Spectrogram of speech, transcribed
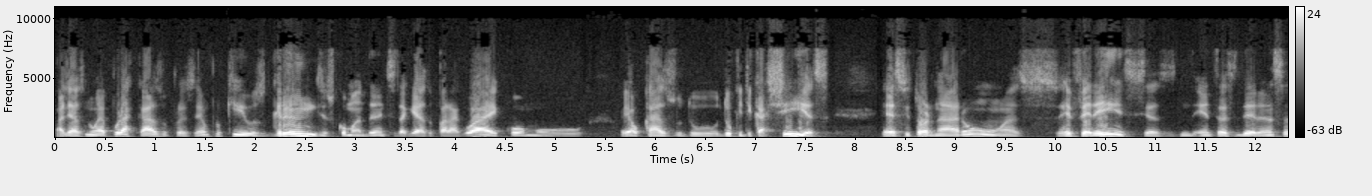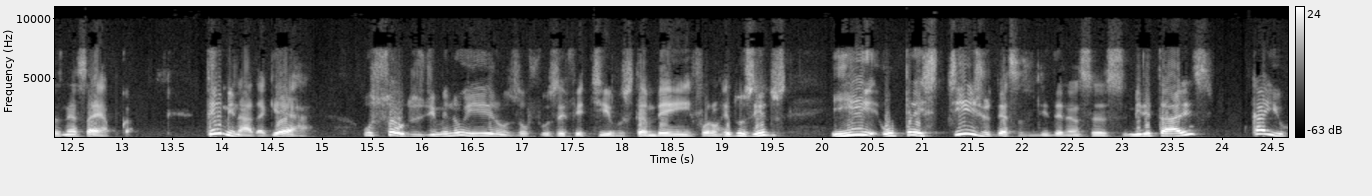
Aliás, não é por acaso, por exemplo, que os grandes comandantes da Guerra do Paraguai, como é o caso do Duque de Caxias, é, se tornaram as referências entre as lideranças nessa época. Terminada a guerra, os soldos diminuíram, os, os efetivos também foram reduzidos e o prestígio dessas lideranças militares caiu.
